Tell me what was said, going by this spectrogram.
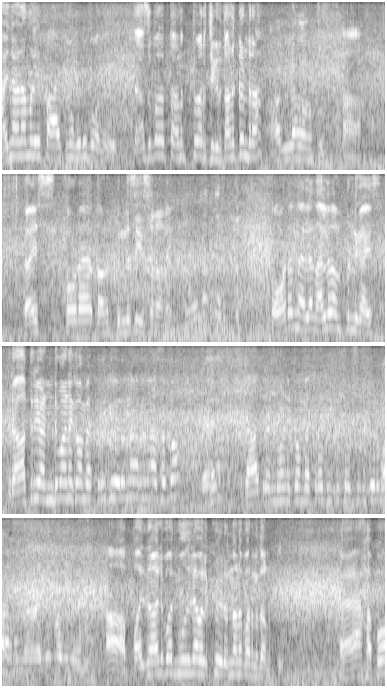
അതിനാണ് നമ്മൾ ഈ പാലത്തിന് കൂടി പോകുന്നത്. ദാസപ്പ തണുത്ത് പറിച്ചിട്ട് തണുക്കുണ്ടാ? നല്ല തണുപ്പ്. ആ. ഗൈസ് തോടെ തണുപ്പിന്റെ സീസണാണ് ആണ്. തണുപ്പാ. നല്ല നല്ല തണുപ്പുണ്ട് ഗൈസ് രാത്രി രണ്ട് മണിയൊക്കെ ആകുമ്പോൾ എത്രയ്ക്ക് വരുന്ന പറഞ്ഞു രാത്രി രണ്ട് മണിയൊക്കെ ആകുമ്പോൾ എത്ര ഡിഗ്രി സെൽഷ്യസ് വരുന്ന പറഞ്ഞു. ആ പതിനാല് പതിമൂന്ന് ലെവൽക്ക് വരുന്നാണ് പറഞ്ഞത് തണുപ്പ്. ഏ അപ്പോൾ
